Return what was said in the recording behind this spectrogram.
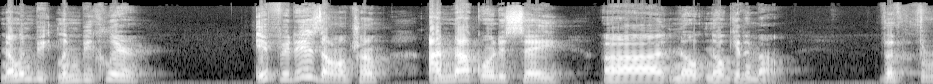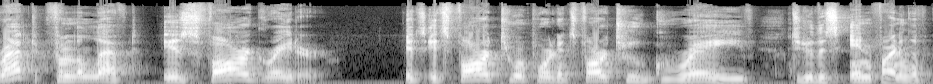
Now let me be, let me be clear. If it is Donald Trump, I'm not going to say uh, no, no, get him out. The threat from the left is far greater. It's it's far too important. It's far too grave to do this infighting of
